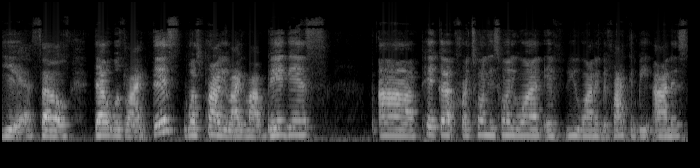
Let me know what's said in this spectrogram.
yeah, so that was like, this was probably like my biggest uh, pickup for 2021 if you wanted, if I could be honest.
